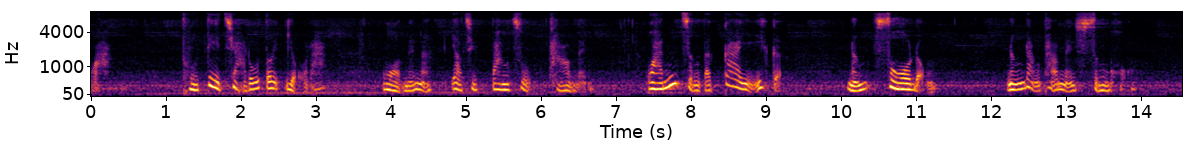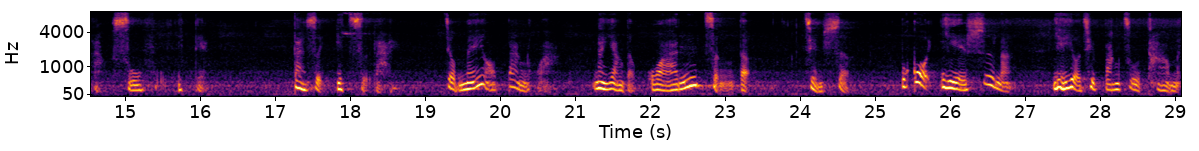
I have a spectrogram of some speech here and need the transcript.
法土地，假如都有了，我们呢要去帮助他们，完整的盖一个能收容，能让他们生活啊舒服一点。但是一直来就没有办法那样的完整的建设。不过也是呢，也有去帮助他们。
